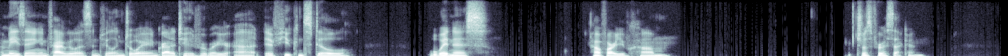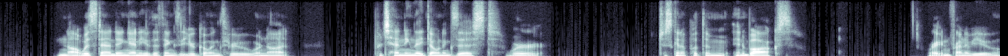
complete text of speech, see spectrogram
amazing and fabulous and feeling joy and gratitude for where you're at, if you can still witness how far you've come just for a second. Notwithstanding any of the things that you're going through, we're not pretending they don't exist. We're just going to put them in a box right in front of you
